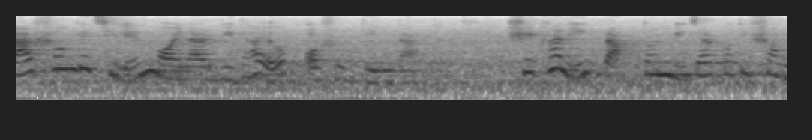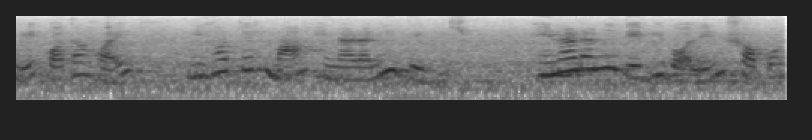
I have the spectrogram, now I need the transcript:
তার সঙ্গে ছিলেন ময়নার বিধায়ক অশোক দিন্দা সেখানেই প্রাক্তন বিচারপতির সঙ্গে কথা হয় নিহতের মা হেনারানী দেবীর। হেনারানী দেবী বলেন, স্বপন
